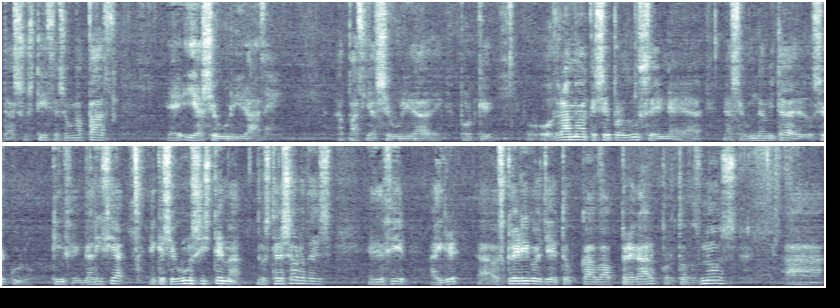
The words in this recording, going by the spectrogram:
da xustiza, son a paz e, e a seguridade. A paz e a seguridade porque o drama que se produce na, na segunda mitad do século XV en Galicia é que según o sistema dos tres ordes é dicir, a igreja aos clérigos lle tocaba pregar por todos nós, a,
